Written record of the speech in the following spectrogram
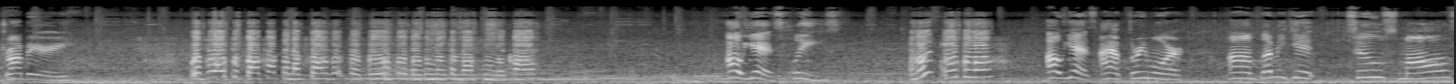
strawberry. Would you like to back up and upsize it for free so it doesn't make a mess in your car? Oh yes, please. Mm-hmm. Oh yes, I have three more. Um, let me get two smalls.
